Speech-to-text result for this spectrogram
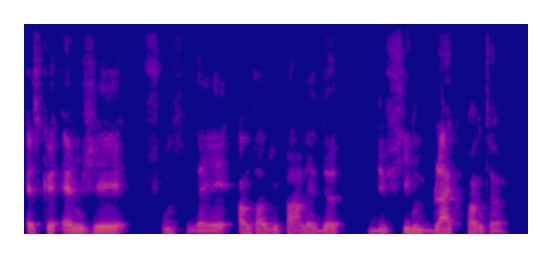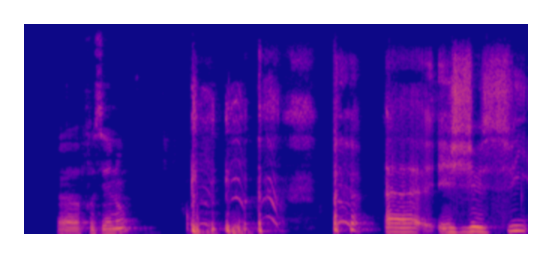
est-ce que MG Fous, vous avez entendu parler de, du film Black Panther? Euh, Foussino euh, Je suis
